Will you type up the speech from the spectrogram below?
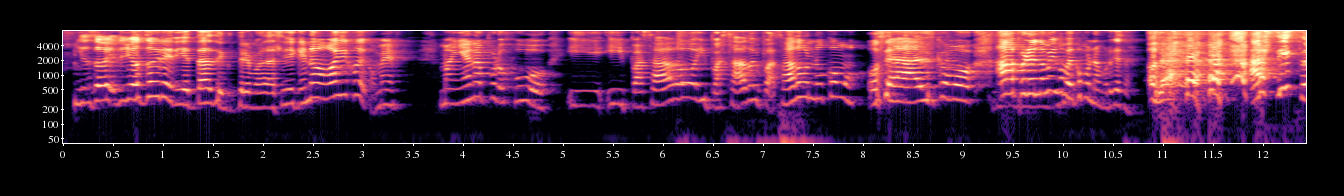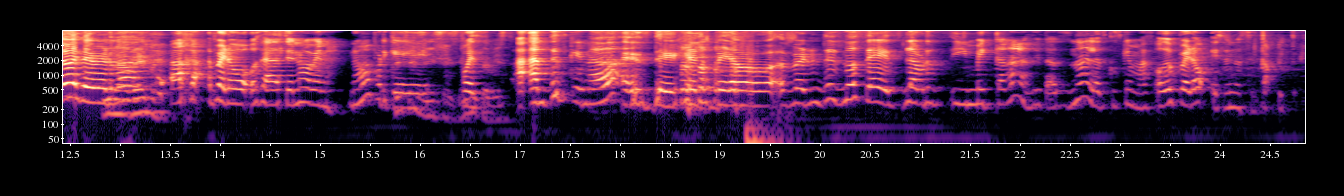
Yo soy, yo soy de dietas extremas, así de que no, hoy dejo de comer. Mañana puro jugo. Y, y pasado, y pasado, y pasado, no como. O sea, es como, ah, pero el domingo me como una hamburguesa. O sea, así soy, de Y la verdad. avena. Ajá, pero, o sea, ceno avena, ¿no? Porque, Sí, sí, sí, pues, antes que nada, este, pero, pero es- no sé, la verdad, y me cagan las dietas, es una de las cosas que más odio, pero ese no es el capítulo.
